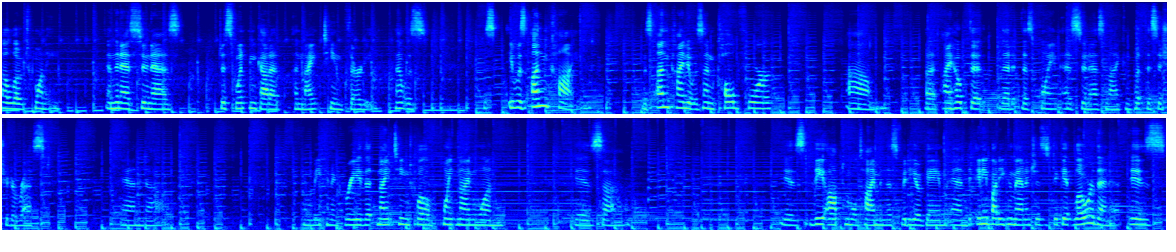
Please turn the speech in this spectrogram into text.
a low 20. And then as soon as just went and got a, a 1930. That was, it was, unkind. It was unkind, it was uncalled for. Um, but I hope that, that at this point, as soon as and I can put this issue to rest. And, uh, and we can agree that 1912.91 is, uh, is the optimal time in this video game, and anybody who manages to get lower than it is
